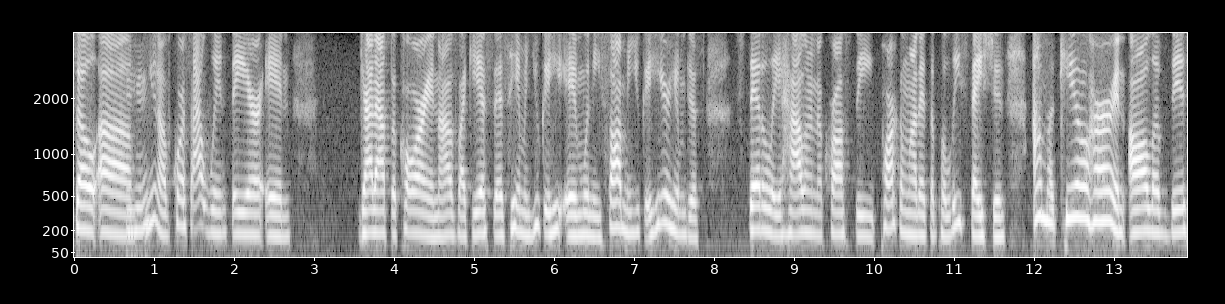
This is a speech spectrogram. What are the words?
So, um, mm-hmm. you know, of course, I went there and got out the car, and I was like, "Yes, that's him." And you could, hear, and when he saw me, you could hear him just steadily hollering across the parking lot at the police station, "I'm gonna kill her," and all of this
